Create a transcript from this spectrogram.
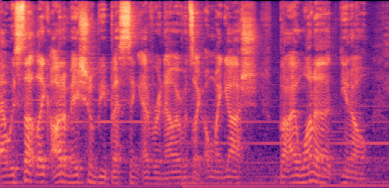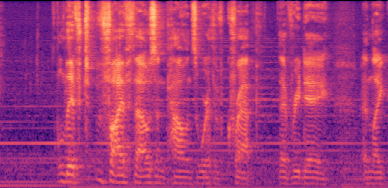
I always thought like automation would be best thing ever. Now everyone's like, oh my gosh. But I want to, you know, lift 5,000 pounds worth of crap every day and like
